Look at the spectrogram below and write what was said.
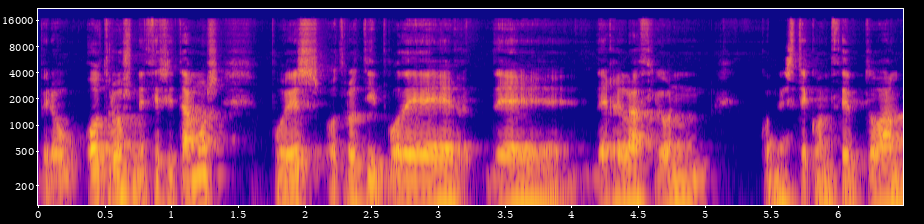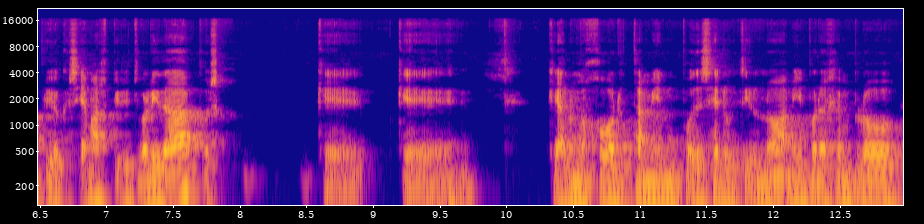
pero otros necesitamos pues otro tipo de, relación con este concepto amplio que se llama espiritualidad, pues que, que, a lo mejor también puede ser útil, ¿no? A mí, por ejemplo,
